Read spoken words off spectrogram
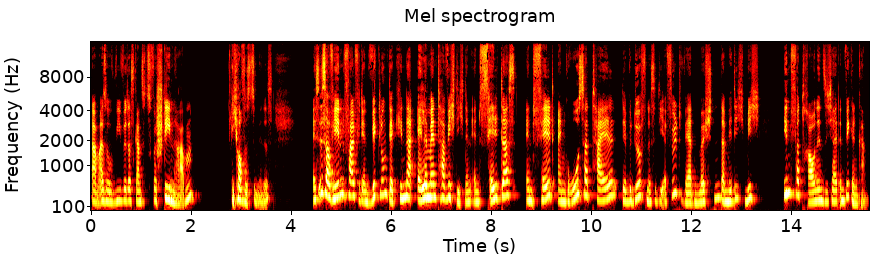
Ähm, also wie wir das Ganze zu verstehen haben. Ich hoffe es zumindest. Es ist auf jeden Fall für die Entwicklung der Kinder elementar wichtig, denn entfällt das, entfällt ein großer Teil der Bedürfnisse, die erfüllt werden möchten, damit ich mich in Vertrauen in Sicherheit entwickeln kann.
